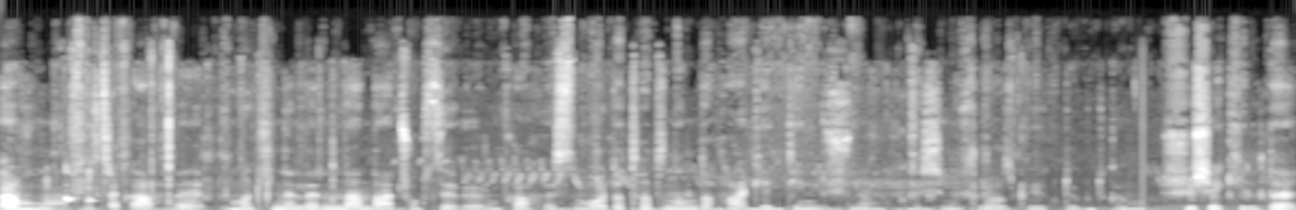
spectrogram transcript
Ben bunu filtre kahve makinelerinden daha çok seviyorum kahvesini. Bu arada tadının da fark ettiğini düşünüyorum. Kaşımız biraz büyük döktük ama. Şu şekilde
